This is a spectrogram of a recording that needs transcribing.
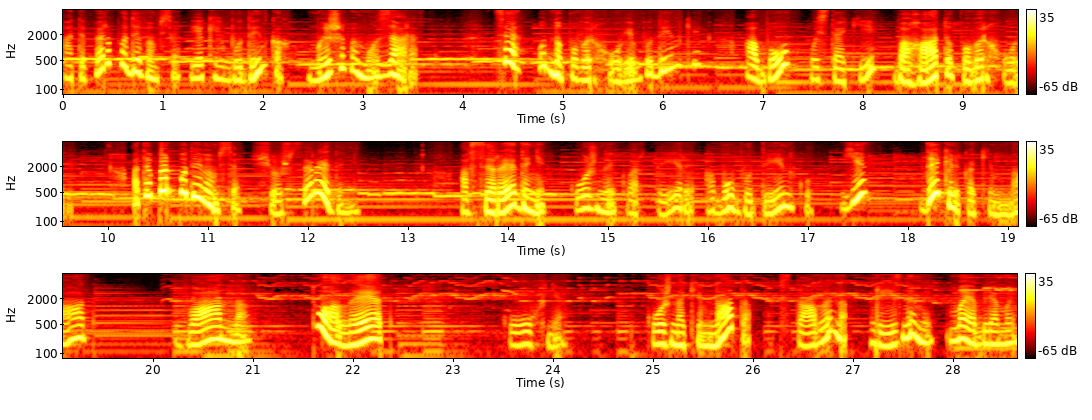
а тепер подивимося, в яких будинках ми живемо зараз. Це одноповерхові будинки або ось такі багатоповерхові. А тепер подивимося, що ж всередині. А всередині кожної квартири або будинку є декілька кімнат, ванна, туалет, кухня. Кожна кімната обставлена різними меблями.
